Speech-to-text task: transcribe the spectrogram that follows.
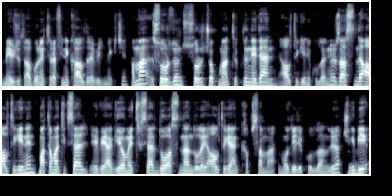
Mevcut abone trafiğini kaldırabilmek için. Ama sorduğun soru çok mantıklı. Neden altıgeni kullanıyoruz? Aslında altıgenin matematiksel e, veya geometriksel doğasından dolayı altıgen kapsama modeli kullanılıyor. Çünkü bir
